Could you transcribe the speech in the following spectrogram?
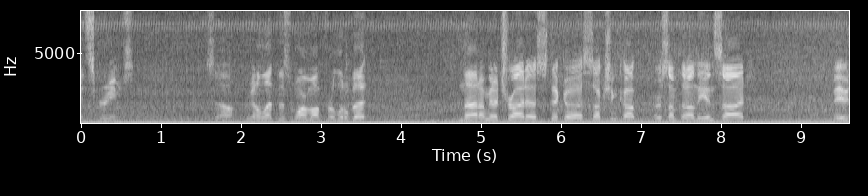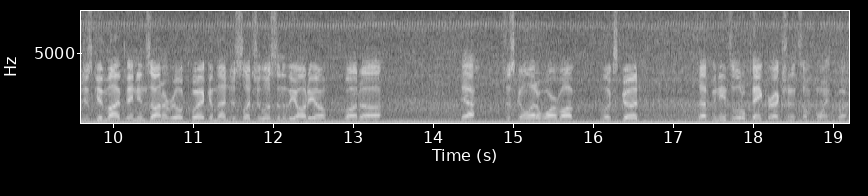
it screams. So we're gonna let this warm up for a little bit. And then I'm gonna try to stick a suction cup or something on inside. Maybe just give my opinions on it real quick and then just let you listen to the audio. But uh, yeah, just gonna let it warm up. Looks good. Definitely needs a little paint correction at some point, but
